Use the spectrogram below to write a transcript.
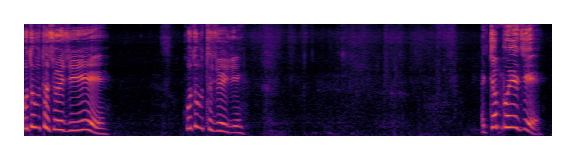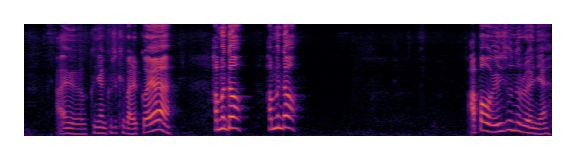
호두부터 줘야지. 호두부터 줘야지. 아, 점프해야지. 아유, 그냥 그렇게 말 거야? 한 번 더! 한 번 더! 아빠가 왼손으로 했냐?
